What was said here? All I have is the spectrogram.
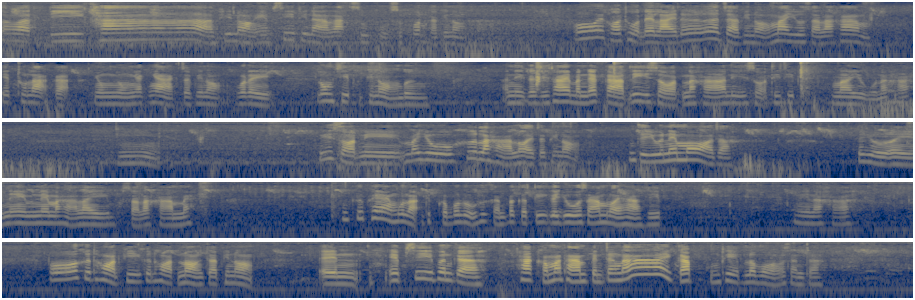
สวัสดีค่ะ พี่น้องเอฟซีที่น่ารักสุขุสุขคนค่ะพี่น้องค่ะ โอ้ย ขอโทษได้หลายเด้อจ้ะพี่น้องมาอยู่สารคามเฮ็ดธุระกะยงยงยากยากๆจ้ะพี่น้องว่าได้ลงคลิปพี่น้องเบิงอันนี้ก็สิท้ายบรรยากาศรีสอร์ทนะคะรีสอร์ทที่ทิพย์มาอยู่นะคะนี่รีสอร์ทนี่มาอยู่ขึ้นละหาลอยจ้ะพี่น้องมันจะอยู่ในหม้อจ้ะจะอยู่ไอในในมหาลัยสารคามไหม มันคือแพงบุละทิพกับบรูคือกันปกติก็อยู่สามร้อยห้าสิบนี่นะคะ โอ้คือหอดพี่คือหอดน้องจ้ะพี่น้องเอ็นเอฟซีเพื่อนกะทักเขามาถามเป็นจังได้กับกรุงเทพระบอสันจ้ะ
